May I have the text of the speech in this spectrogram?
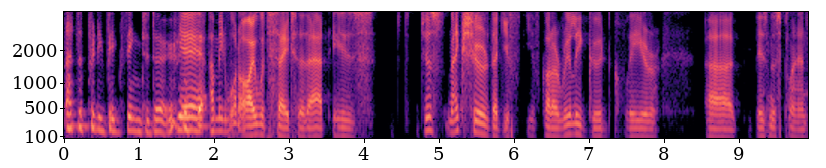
that's a pretty big thing to do. Yeah, I mean, what I would say to that is just make sure that you've you've got a really good, clear uh, business plan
